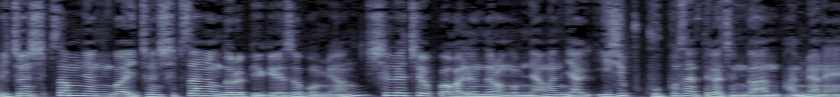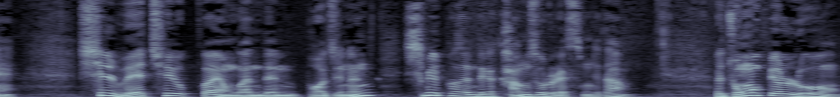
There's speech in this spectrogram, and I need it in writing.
2013년과 어, 2014년도를 비교해서 보면 실내 체육과 관련된 언급량은 약 29%가 증가한 반면에 실외 체육과 연관된 버즈는 11%가 감소를 했습니다. 종목별로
